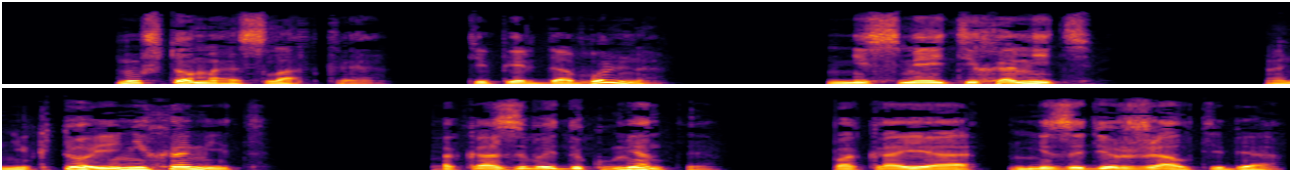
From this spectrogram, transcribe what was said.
— Ну что, моя сладкая, теперь довольна? Не смейте хамить. А никто и не хамит. Показывай документы, пока я не задержал тебя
